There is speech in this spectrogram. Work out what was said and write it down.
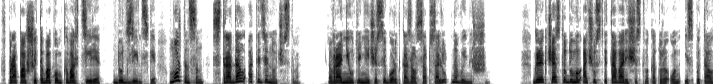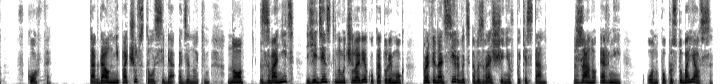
в пропахшей табаком квартире Дудзинске, Мортенсон страдал от одиночества. В ранние утренние часы город казался абсолютно вымершим. Грег часто думал о чувстве товарищества, которое он испытал в Корфе. Тогда он не почувствовал себя одиноким, но звонить единственному человеку, который мог профинансировать возвращение в Пакистан, Жану Эрни, он попросту боялся.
